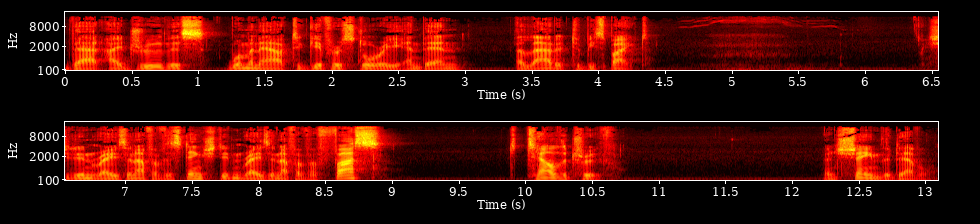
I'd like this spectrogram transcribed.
that I drew this woman out to give her story and then allowed it to be spiked. She didn't raise enough of a stink. She didn't raise enough of a fuss to tell the truth and shame the devil,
